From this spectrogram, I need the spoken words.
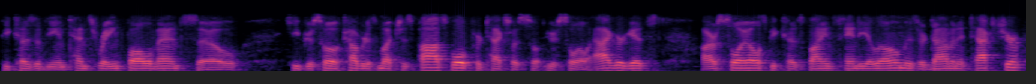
because of the intense rainfall events. So keep your soil covered as much as possible, protects so your soil aggregates. Our soils, because fine sandy loam is their dominant texture,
